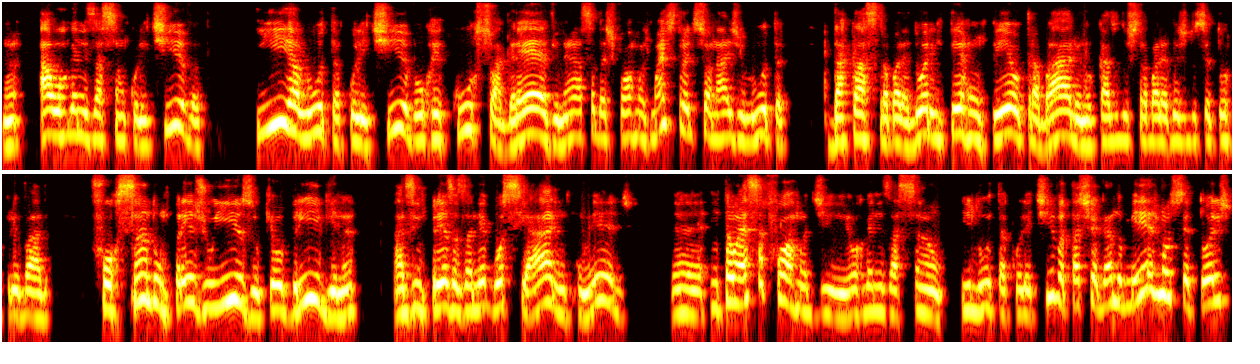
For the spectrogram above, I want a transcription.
né, a organização coletiva e a luta coletiva, o recurso à greve, né, essa das formas mais tradicionais de luta da classe trabalhadora, interromper o trabalho, no caso dos trabalhadores do setor privado, forçando um prejuízo que obrigue né, as empresas a negociarem com eles. É, então, essa forma de organização e luta coletiva está chegando mesmo aos setores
